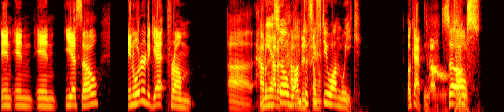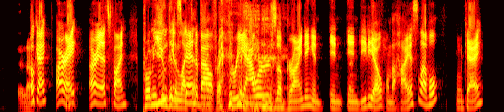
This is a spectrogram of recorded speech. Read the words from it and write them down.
in in in ESO in order to get from uh how to, Me how to, so how one to someone- fifty-one week Okay. No. So tops. okay. All right. All right, that's fine. Promethean you didn't can like spend that about time three hours of grinding in, in, in BDO on the highest level, okay,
